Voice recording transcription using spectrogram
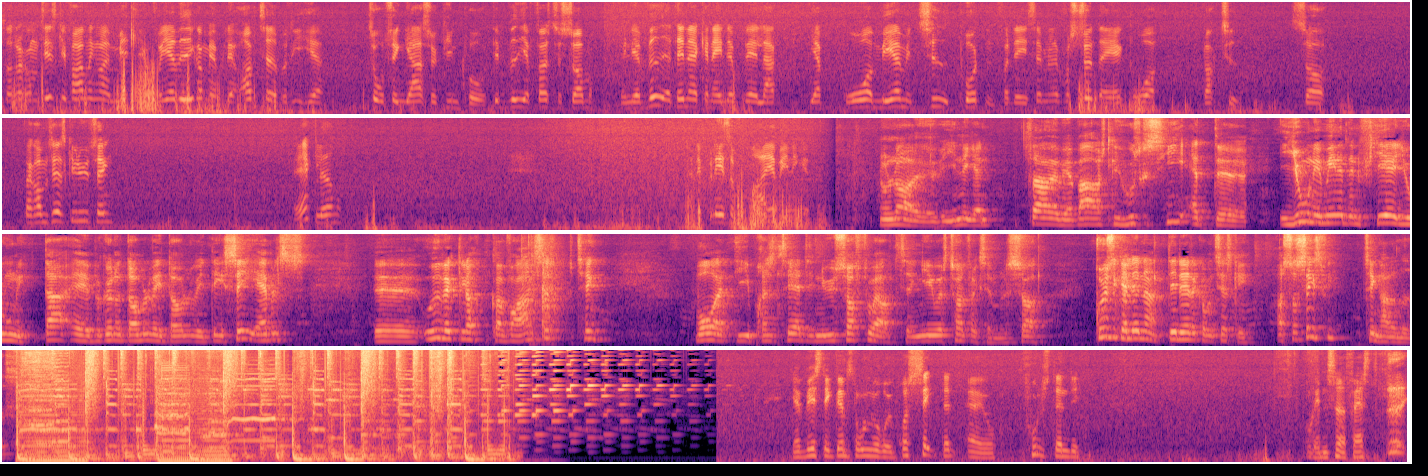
Så der kommer til at ske forandringer i mit liv, for jeg ved ikke, om jeg bliver optaget på de her to ting, jeg har søgt ind på. Det ved jeg først til sommer, men jeg ved, at den her kanal, der bliver lagt, jeg bruger mere af min tid på den, for det er simpelthen for søndag, at jeg ikke bruger nok tid. Så der kommer til at ske nye ting. Ja, jeg glæder mig. Ja, det blæser for meget, jeg vil ind igen. Nu når øh, vi er inde igen, så vil jeg bare også lige huske at sige, at øh, i juni, jeg mener den 4. juni, der øh, begynder WWDC, Apples øh, udviklerkonference ting, hvor at de præsenterer de nye software ting i iOS 12 for eksempel. Så kryds i kalenderen, det er det, der kommer til at ske. Og så ses vi. Ting anderledes. Jeg vidste ikke, den stol ville ryge. Prøv at se, den er jo fuldstændig... Okay, den sidder fast. Øh.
